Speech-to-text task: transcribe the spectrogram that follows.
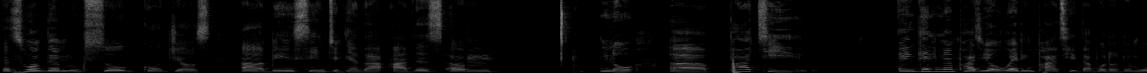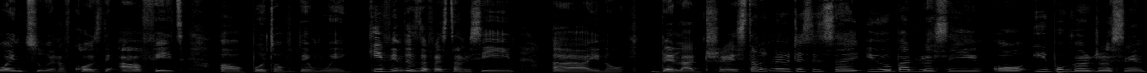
the two of them look so gorgeous. Uh, being seen together at this um, you know, uh, party engagement party or wedding party that both of them went to and of course the outfit of both of them were given. This is the first time seeing uh you know bella dressed. I don't know if this is a yoruba dressing or Igbo girl dressing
